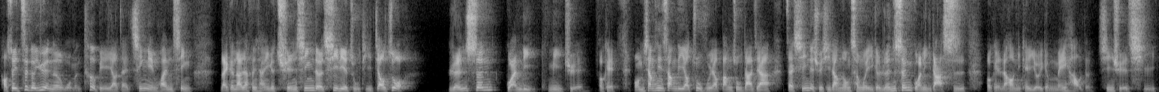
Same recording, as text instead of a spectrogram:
好，所以这个月呢，我们特别要在青年欢庆来跟大家分享一个全新的系列主题，叫做人生管理秘诀。OK，我们相信上帝要祝福、要帮助大家在新的学习当中成为一个人生管理大师。OK，然后你可以有一个美好的新学期。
